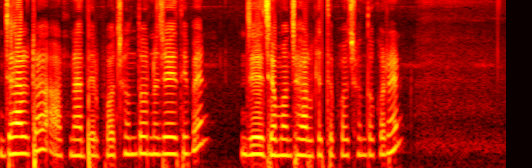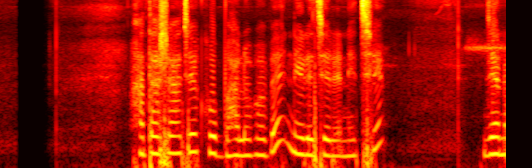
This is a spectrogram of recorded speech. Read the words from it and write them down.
ঝালটা আপনাদের পছন্দ অনুযায়ী দিবেন, যে যেমন ঝাল খেতে পছন্দ করেন। হাতার সাহায্যে খুব ভালোভাবে নেড়ে চেড়ে নিচ্ছি। যেন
